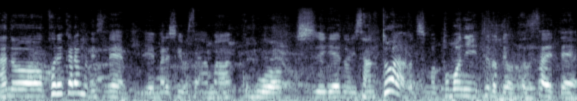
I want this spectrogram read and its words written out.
あのーこれからもですね、えー、丸重さん、まあ、国保重則さんとは私も共に手と手を携えて、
